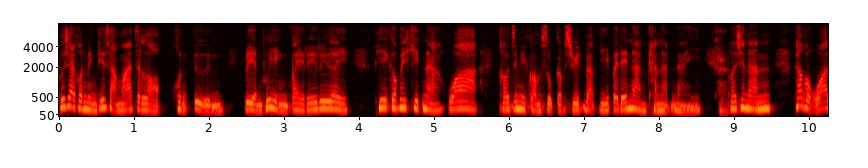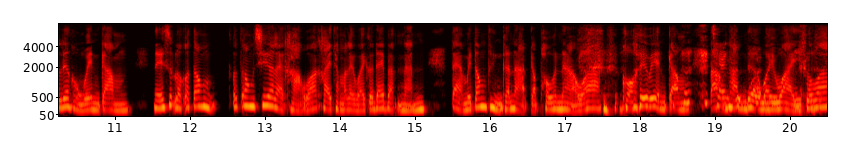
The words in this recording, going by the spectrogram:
ผู้ชายคนหนึ่งที่สามารถจะหลอกคนอื่น เปลี่ยนผู้หญิงไปเรื่อยๆ พี่ก็ไม่คิดนะว่าเขาจะมีความสุขกับชีวิตแบบนี้ไปได้นานขนาดไหนค่ะเพราะฉะนั้นถ้าบอกว่าเรื่องของเวรกรรม ในที่สุดเราก็ต้องก็ต้องเชื่อแหละค่ะว่าใครทำอะไรไว้ก็ได้แบบนั้น แต่ไม่ต้องถึงขนาดกับภาวนาว่า ขอให้เวรกรรมตามทันเธอไวๆเพราะว่า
